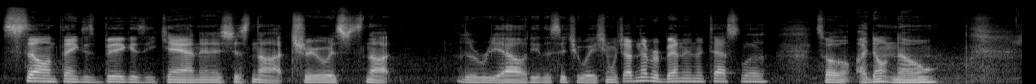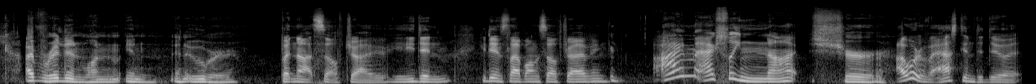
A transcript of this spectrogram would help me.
selling things as big as he can, and it's just not true. It's just not the reality of the situation. Which I've never been in a Tesla, so I don't know. I've ridden one in an Uber. but not self-driving. He didn't. He didn't slap on the self-driving. I'm actually not sure. I would have asked him to do it.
